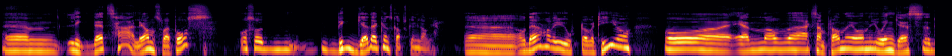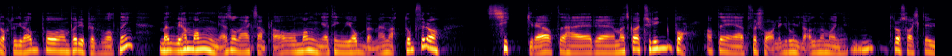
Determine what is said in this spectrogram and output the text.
ligger det et særlig ansvar på oss å så bygge det kunnskapsgrunnlaget. Eh, og det har vi gjort over tid. og og En av eksemplene er jo Jo Inges doktorgrad på, på rypeforvaltning. Men vi har mange sånne eksempler og mange ting vi jobber med nettopp for å sikre at her, man skal være trygg på at det er et forsvarlig grunnlag når man mm, tross alt er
